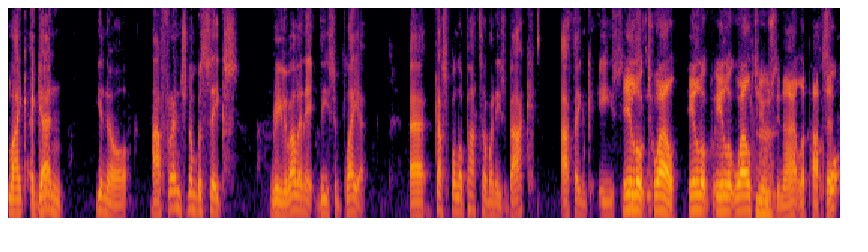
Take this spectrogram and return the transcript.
Like again, you know, our French number six, really well in it, decent player. Uh, Casper Lopata when he's back, I think he's He he's- looked well. He looked he looked well Tuesday night, Lopata. For-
